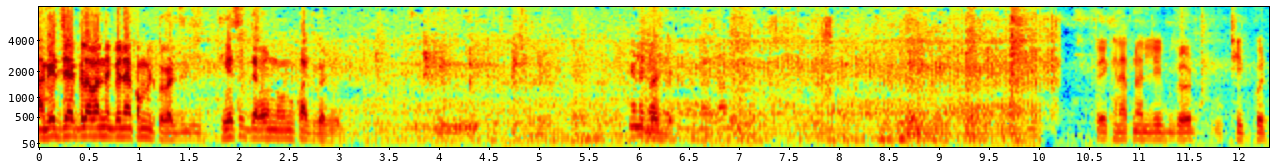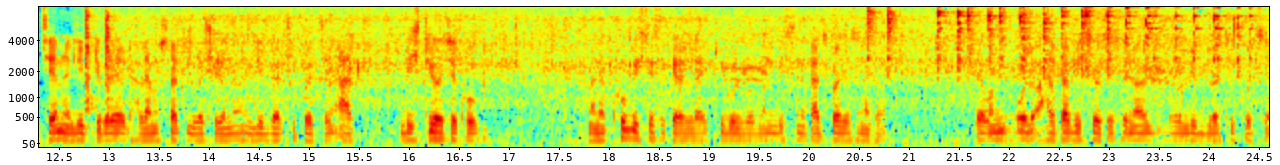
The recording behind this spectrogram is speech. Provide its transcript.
আগের জায়গাগুলো বানিয়ে বেনা কমপ্লিট করবে ঠিক আছে অন্য কাজ করবে। তো এখানে আপনার লিফটগুলো ঠিক করছে মানে লিফট করে ঢালাই মশলা তুলবে সেই জন্য লিফটগুলো ঠিক করছে। আর বৃষ্টি হচ্ছে খুব মানে খুব বৃষ্টি হচ্ছে কেরালায় কী বলব মানে বৃষ্টি কাজ করা যাচ্ছে না তো তো এখন ওগুলো হালকা বৃষ্টি হচ্ছে সেই জন্য ওগুলো লিফটগুলো ঠিক করছে।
